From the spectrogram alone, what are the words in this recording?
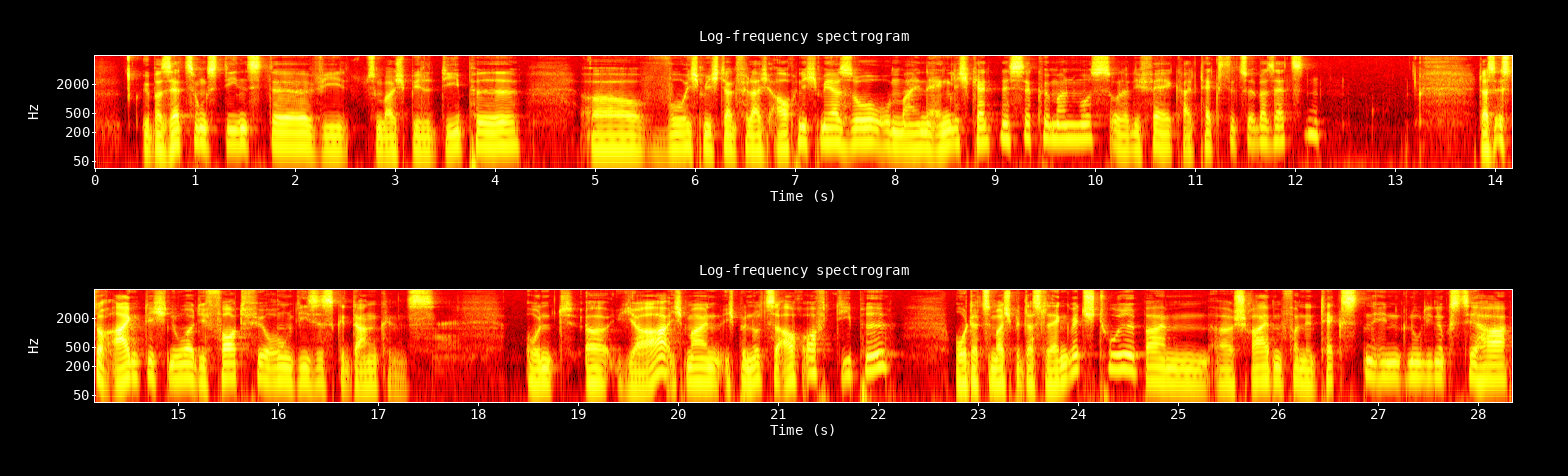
Übersetzungsdienste wie zum Beispiel DeepL, äh, wo ich mich dann vielleicht auch nicht mehr so um meine Englischkenntnisse kümmern muss oder die Fähigkeit, Texte zu übersetzen. Das ist doch eigentlich nur die Fortführung dieses Gedankens. Und äh, ja, ich meine, ich benutze auch oft DeepL oder zum Beispiel das Language Tool beim äh, Schreiben von den Texten in GNU Linux CH.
